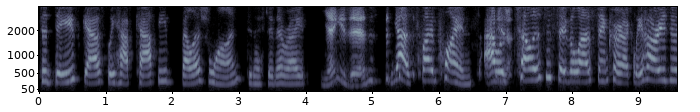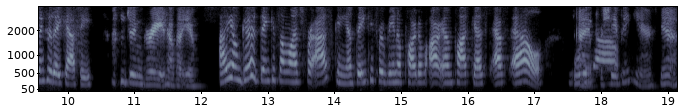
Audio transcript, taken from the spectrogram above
Today's guest, we have Kathy Bellajuan. Did I say that right? Yeah, you did. yes, five points. I was yeah. challenged to say the last name correctly. How are you doing today, Kathy? I'm doing great. How about you? I am good. Thank you so much for asking, and thank you for being a part of RM Podcast FL. We, I appreciate uh, being here. Yeah,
